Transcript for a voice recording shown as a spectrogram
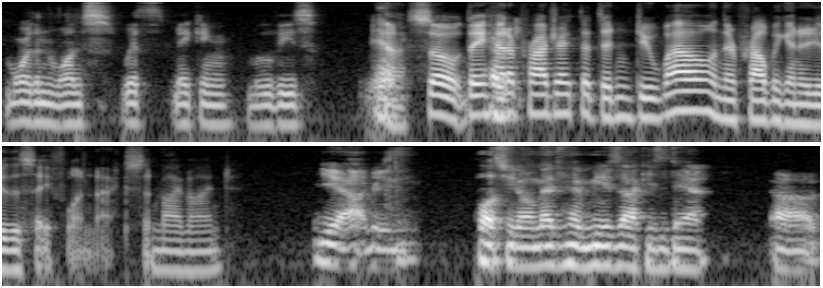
more than once with making movies. Yeah, so they had a project that didn't do well, and they're probably going to do the safe one next, in my mind. Yeah, I mean, plus, you know, imagine having Miyazaki as a dad. Uh,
